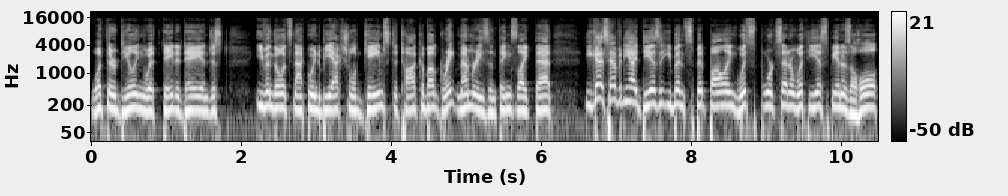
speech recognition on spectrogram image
what they're dealing with day to day and just even though it's not going to be actual games to talk about, great memories and things like that. You guys have any ideas that you've been spitballing with SportsCenter, with ESPN as a whole?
